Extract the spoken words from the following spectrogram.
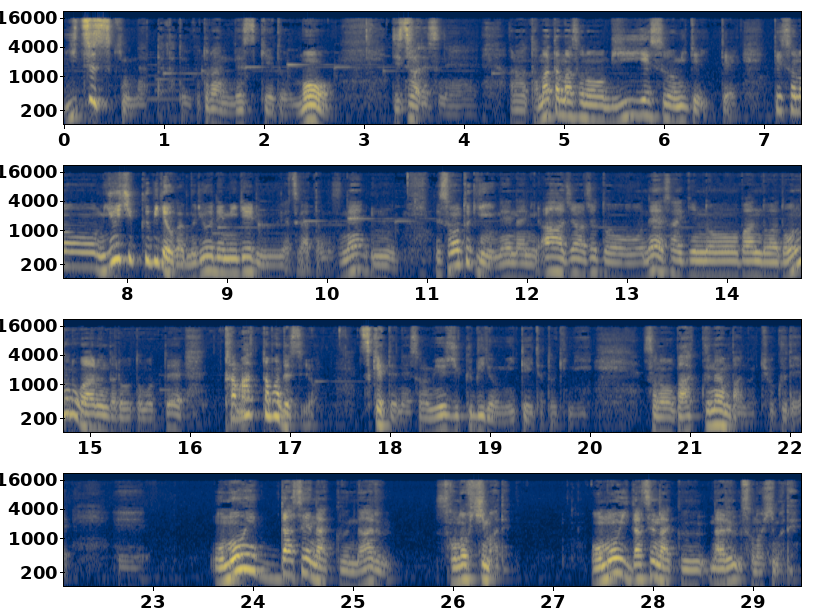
いつ好きになったかということなんですけども。実はですねあのたまたまその BS を見ていてでそのミュージックビデオが無料で見れるやつがあったんですね、うん、でその時にね何ああじゃあちょっとね最近のバンドはどんなのがあるんだろうと思ってたまたまですよ。つけてねそのミュージックビデオを見ていた時にそのバックナンバーの曲で、えー、思い出せなくなるその日まで。思い出せなくなるその日まで。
